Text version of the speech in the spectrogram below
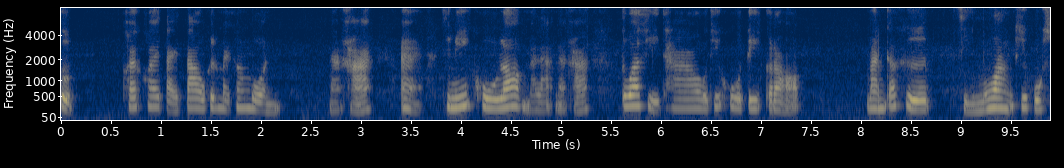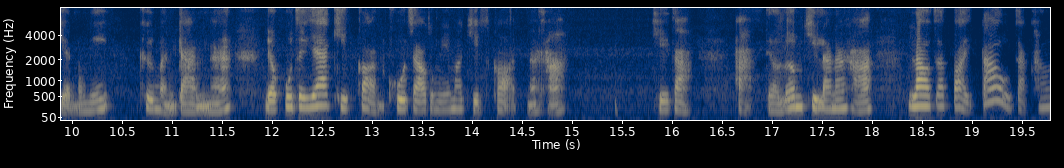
สุด ค่อยๆไต่เต้าขึ้นไปข้างบนนะคะอะทีนี้ครูลอกมาแล้วนะคะ ตัวสีเทาที่ครูตีกรอบ มันก็คือสีม่วงที่ครูเขียนตรงนี้ คือเหมือนกันนะ เดี๋ยวครูจะแยกคิดก่อนครูจะเอาตรงนี้มาคิดก่อนนะคะโอเคจ้ะอะเดี๋ยวเริ่มคิดแล้วนะคะ เราจะต่อยเต้าจากข้าง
